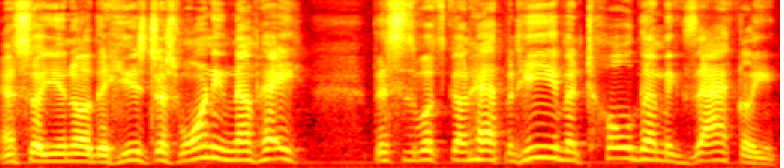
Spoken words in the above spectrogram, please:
And so you know that he's just warning them hey, this is what's going to happen. He even told them exactly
